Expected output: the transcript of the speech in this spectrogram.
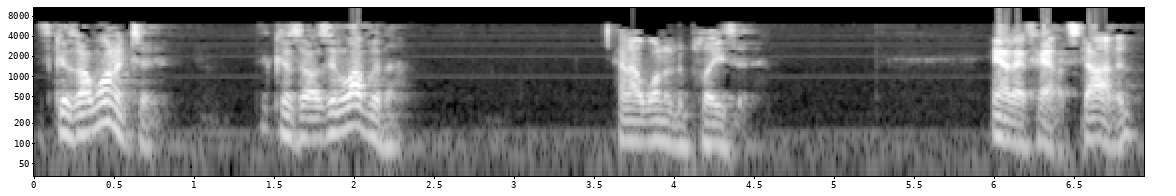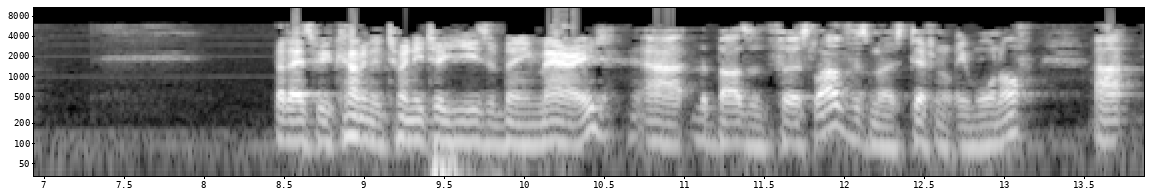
It's because I wanted to. Because I was in love with her. And I wanted to please her. Now that's how it started. But as we've come into 22 years of being married, uh, the buzz of first love has most definitely worn off. Uh,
